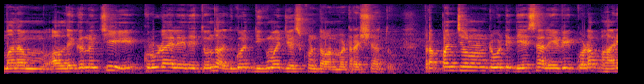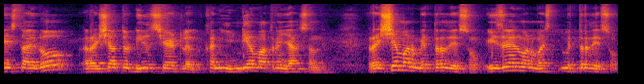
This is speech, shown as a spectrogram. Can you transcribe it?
మనం వాళ్ళ దగ్గర నుంచి క్రూడ్ ఆయిల్ ఏదైతే ఉందో అది కూడా దిగుమతి చేసుకుంటాం అనమాట రష్యాతో. ప్రపంచంలో ఉన్నటువంటి దేశాలు ఏవి కూడా భారీ స్థాయిలో రష్యాతో డీల్స్ చేయట్లేదు. కానీ ఇండియా మాత్రం చేస్తుంది. రష్యా మన మిత్రదేశం ఇజ్రాయెల్ మన మిత్రదేశం.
